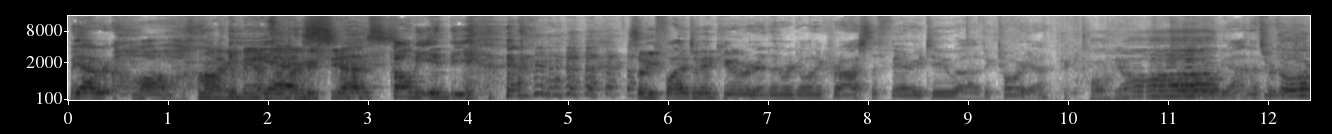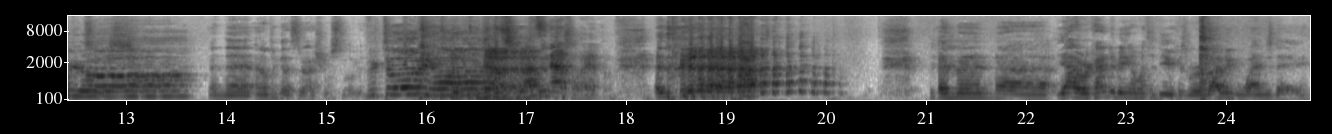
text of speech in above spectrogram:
But yeah, we're oh, Like a man's yes, purse. yes. Call me Indy. so we fly to Vancouver, and then we're going across the ferry to uh, Victoria. Victoria. Victoria, and that's where the conference is. And then I don't think that's their actual slogan. Victoria. That's- that's the national anthem. And then, and then uh, yeah, we're kind of debating on what to do because we're arriving Wednesday.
